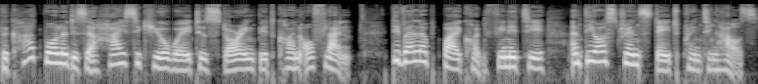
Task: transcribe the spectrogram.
The Card Wallet is a high secure way to storing Bitcoin offline, developed by Coinfinity and the Austrian State Printing House.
